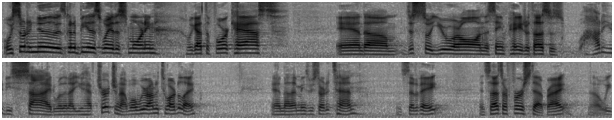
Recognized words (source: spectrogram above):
Well, we sort of knew it was going to be this way this morning. We got the forecast, and um, just so you are all on the same page with us, is how do you decide whether or not you have church or not? Well, we are on a two hour delay, and uh, that means we start at 10 instead of 8. And so that's our first step, right? Uh, we,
